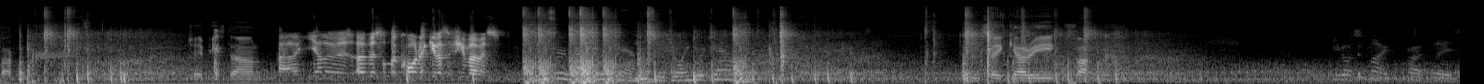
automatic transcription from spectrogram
Fuck. JP's down. Uh, yellow is almost on the corner. Give us a few moments. User left your channel. User joined your channel. Didn't say carry. Fuck. You got smoke, try it please.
